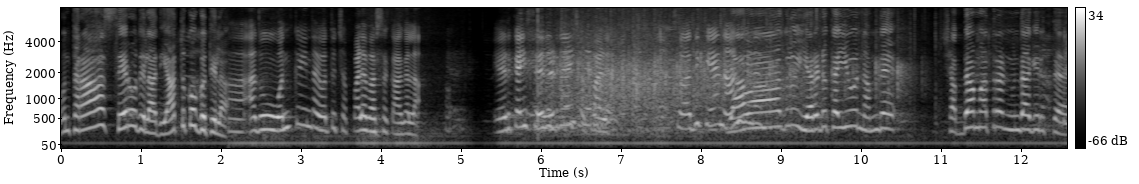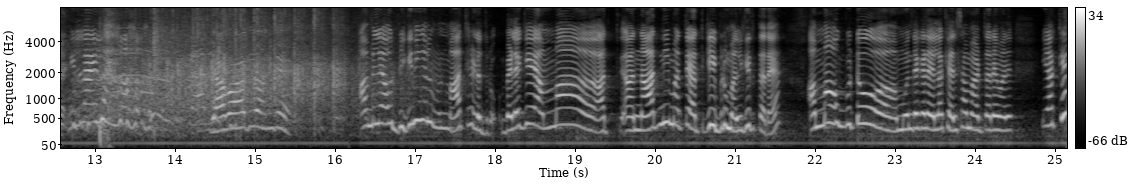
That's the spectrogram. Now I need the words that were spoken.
ಒಂಥರ ಸೇರೋದಿಲ್ಲ ಅದು ಯಾತಕ್ಕೋ ಗೊತ್ತಿಲ್ಲ. ಅದು ಒಂದು ಕೈಯಿಂದ ಇವತ್ತು ಚಪ್ಪಾಳೆ ಬರ್ಸಕ್ಕಾಗಲ್ಲ ಎರಡು ಕೈ ಸೇರಿದ್ರೆ ಚಪ್ಪಾಳೆ. ಸೊ ಅದಕ್ಕೆ ನಾನು ಯಾವಾಗಲೂ ಎರಡು ಕೈಯೂ ನಮ್ದೇ ಶಬ್ದ ಮಾತ್ರ ನಿಮ್ದಾಗಿರುತ್ತೆ. ಇಲ್ಲ ಇಲ್ಲ. ಯಾವಾಗಲೂ ಹಂಗೆ. ಆಮೇಲೆ ಅವ್ರು ಬಿಗಿನಿಂಗ್ ಅಲ್ಲಿ ಒಂದು ಮಾತು ಹೇಳಿದ್ರು. ಬೆಳಗ್ಗೆ ಅಮ್ಮ ಅತ್ ನಾದ್ನಿ ಮತ್ತೆ ಅತ್ತಿಗೆ ಇಬ್ರು ಮಲಗಿರ್ತಾರೆ. ಅಮ್ಮ ಹೋಗ್ಬಿಟ್ಟು ಮುಂದೆಗಡೆ ಎಲ್ಲ ಕೆಲಸ ಮಾಡ್ತಾರೆ ಮನೆ. ಯಾಕೆ?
